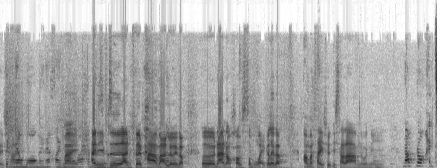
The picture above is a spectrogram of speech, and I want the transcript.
ยเป็นใช่ แนวมองเลยนะคอยมอไม่งว่าคนอันนี้สวยๆเพื่อนเพื่อนพามาเลยแบบเออหน้าน้องเขาสวยก็เลยแบบ เอามาใส่ชุดอิสลามในวันนี้ น้องน้องจ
